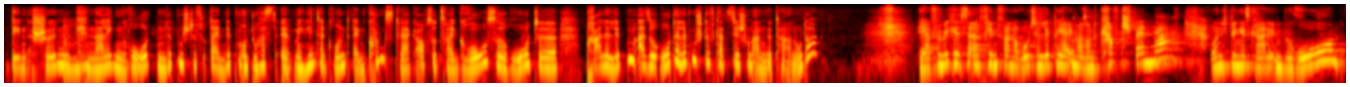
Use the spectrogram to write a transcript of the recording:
den schönen, mhm. knalligen roten Lippenstift auf deinen Lippen. Und du hast äh, im Hintergrund ein Kunstwerk, auch so zwei große, rote, pralle Lippen. Lippen. Also roter Lippenstift hat es dir schon angetan, oder? Ja, für mich ist auf jeden Fall eine rote Lippe ja immer so ein Kraftspender. Und ich bin jetzt gerade im Büro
